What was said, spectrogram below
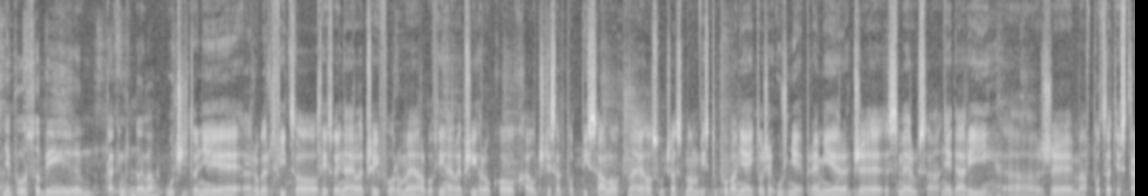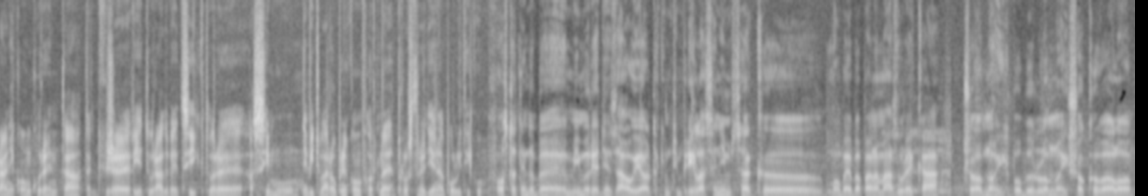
Nepôsobí hm, takým dojmom? Určite to nie je Robert Fico v tej svojej najlepšej forme alebo v tých najlepších rokoch a určite sa podpísalo na jeho súčasnom vystupovaní aj aj to, že už nie je premiér, že Smeru sa nedarí, že má v podstate v strane konkurenta, takže je tu rád vecí, ktoré asi mu nevytvára úplne komfortné prostredie na politiku. V ostatnej dobe mimoriadne zaujal takým tým prihlásením sa k e, obajba pána Mazureka, čo mnohých pobudlo, mnohých šokovalo.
